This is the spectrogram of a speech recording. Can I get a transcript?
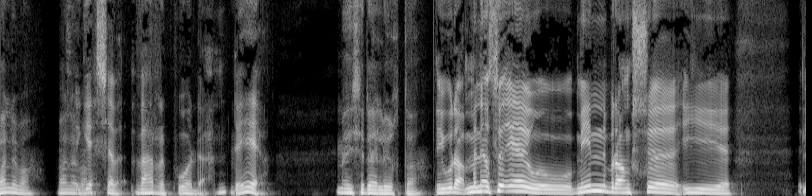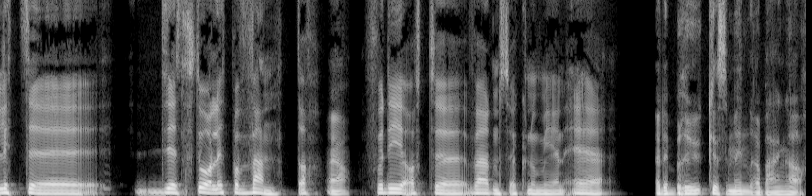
Veldig bra. Veldig Jeg er ikke verre på det enn det. Men er ikke det lurt, da? Jo da, men altså er jo min bransje i litt eh, Det står litt på vent, da. Ja. Fordi at eh, verdensøkonomien er ja det brukes mindre penger.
